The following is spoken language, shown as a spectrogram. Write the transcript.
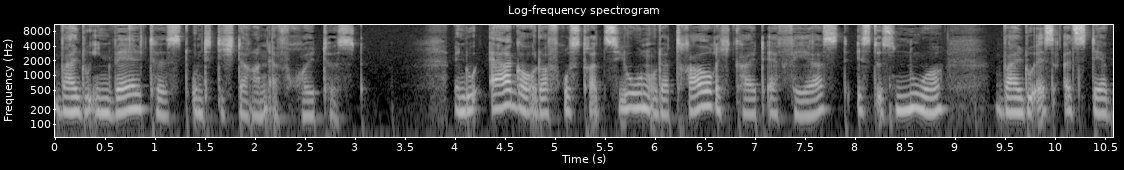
weil du ihn wähltest und dich daran erfreutest. Wenn du Ärger oder Frustration oder Traurigkeit erfährst, ist es nur, weil du es als der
